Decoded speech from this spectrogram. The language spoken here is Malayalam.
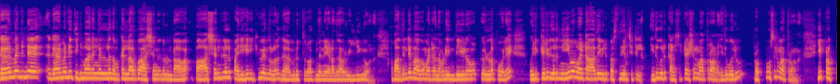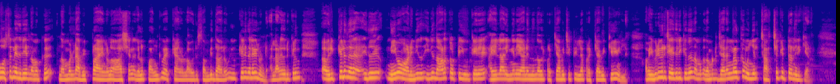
ഗവൺമെന്റിന്റെ ഗവൺമെന്റ് തീരുമാനങ്ങളിൽ നമുക്ക് എല്ലാവർക്കും ആശങ്കകൾ ഉണ്ടാവാം. അപ്പോൾ ആശങ്കകൾ പരിഹരിക്കുക എന്നുള്ളത് ഗവൺമെന്റ് ഉത്തരവാദിത്തം തന്നെയാണ്. അതിന് അവർ വില്ലിങ്ങുമാണ് അപ്പോൾ അതിന്റെ ഭാഗമായിട്ടാണ് നമ്മുടെ ഇന്ത്യയിലൊക്കെ ഉള്ള പോലെ ഒരിക്കലും ഇതൊരു നിയമമായിട്ട് ആദ്യം ഇവർ പ്രസിദ്ധീകരിച്ചിട്ടില്ല. ഇത് ഒരു കൺസൾട്ടേഷൻ മാത്രമാണ്. ഇത് ഒരു പ്രപ്പോസൽ മാത്രമാണ്. ഈ പ്രപ്പോസലിനെതിരെ നമുക്ക് നമ്മളുടെ അഭിപ്രായങ്ങളും ആശങ്കകളും പങ്കുവെക്കാനുള്ള ഒരു സംവിധാനവും യു കെയിൽ നിലവിലുണ്ട്. അല്ലാതെ ഒരിക്കലും ഒരിക്കലും ഇത് നിയമമാണ്. ഇനി ഇനി നാളെ തൊട്ട് യു കെയിലെ ആർ ഇങ്ങനെയാണെന്ന് അവർ പ്രഖ്യാപിച്ചിട്ടില്ല പ്രഖ്യാപിക്കുകയും ഇല്ല അപ്പോൾ ഇവിടെ ഇവർ ചെയ്തിരിക്കുന്നത് നമുക്ക് നമ്മുടെ ജനങ്ങൾക്ക് മുന്നിൽ ചർച്ചയ്ക്ക് ഇട്ട് തന്നിരിക്കുകയാണ്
